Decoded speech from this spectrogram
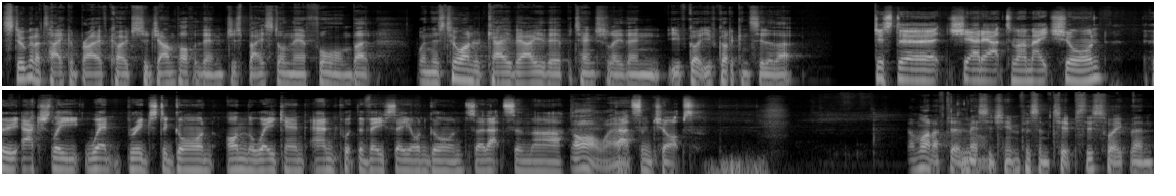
Still going to take a brave coach to jump off of them just based on their form, but when there's 200k value there potentially, then you've got you've got to consider that. Just a shout out to my mate Sean, who actually went Briggs to Gawn on the weekend and put the VC on Gawn. So that's some. Uh, Oh, wow. That's some chops. I might have to message him for some tips this week then.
